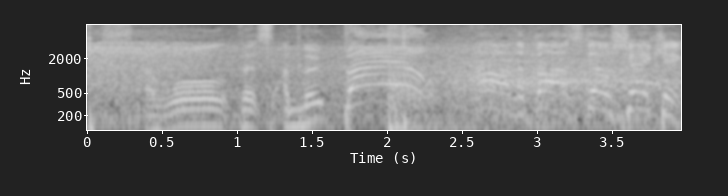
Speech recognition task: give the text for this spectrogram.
It's a wall that's a moot. Bale! Oh, the bar's still shaking.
